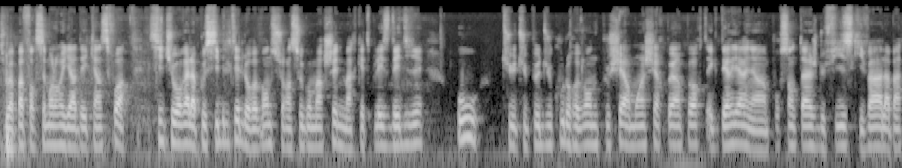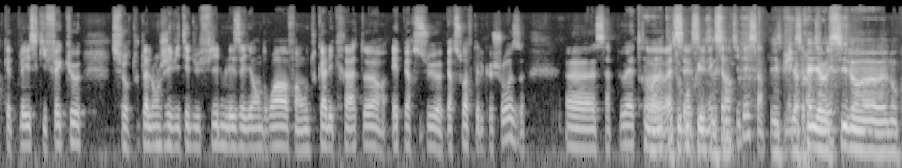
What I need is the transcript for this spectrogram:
tu vas pas forcément le regarder 15 fois. Si tu aurais la possibilité de le revendre sur un second marché, une marketplace dédiée ou tu, tu, peux du coup le revendre plus cher, moins cher, peu importe, et que derrière il y a un pourcentage du fils qui va à la marketplace, qui fait que sur toute la longévité du film, les ayants droit, enfin en tout cas les créateurs aient perçu, perçoivent quelque chose, euh, ça peut être ouais, c'est une excellente idée ça. Et puis après il y a aussi le, donc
